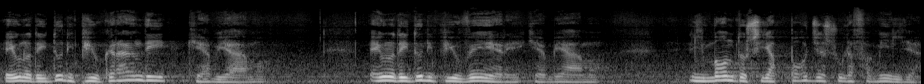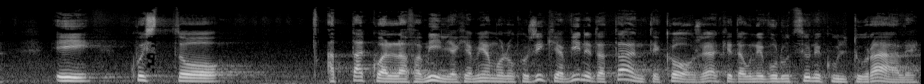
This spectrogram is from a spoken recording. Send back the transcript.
è uno dei doni più grandi che abbiamo, è uno dei doni più veri che abbiamo. Il mondo si appoggia sulla famiglia e questo attacco alla famiglia, chiamiamolo così, che avviene da tante cose, anche da un'evoluzione culturale,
